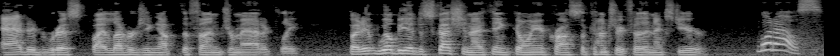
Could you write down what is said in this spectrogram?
added risk by leveraging up the fund dramatically. But it will be a discussion, I think, going across the country for the next year. What else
